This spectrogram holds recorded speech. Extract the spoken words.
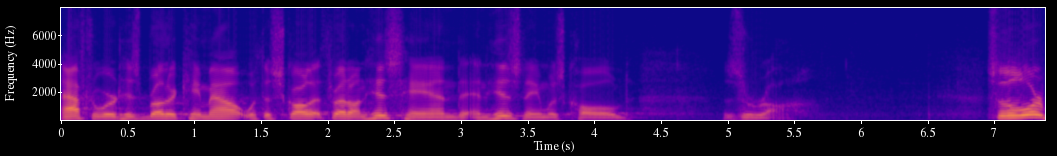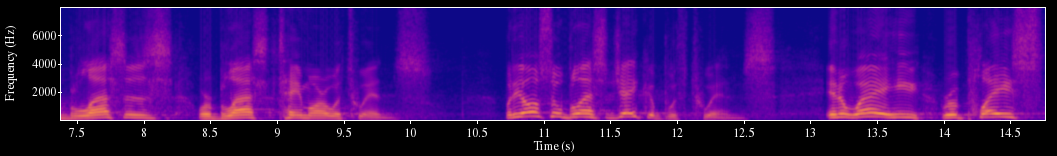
Afterward, his brother came out with a scarlet thread on his hand, and his name was called Zerah. So the Lord blesses or blessed Tamar with twins, but he also blessed Jacob with twins. In a way, he replaced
